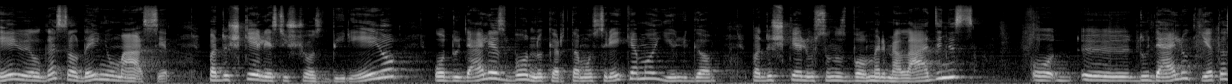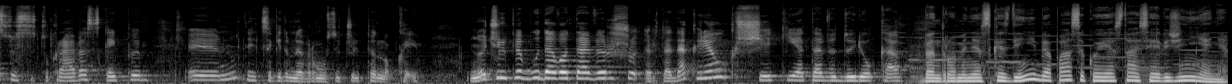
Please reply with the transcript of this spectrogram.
ėjo ilga saldainių masė, paduškėlės iš jos birėjo, o dudelės buvo nukertamos reikiamo ilgio. Paduškėlių sunus buvo marmeladinis, O e, dudelių kietas susicukravęs kaip, e, nu, tai sakytum dabar mūsų čiulpinukai. Nučiulpi būdavo tą viršų ir tada kreukši kietą viduriuką. Bendruomenės kasdienybė pasakoja Stasija Vižinienė.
